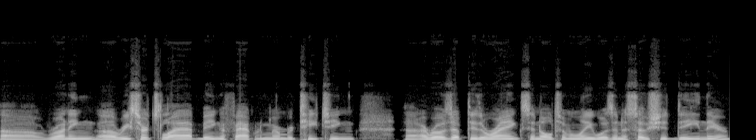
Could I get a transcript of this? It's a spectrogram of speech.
uh, running a research lab, being a faculty member, teaching. Uh, I rose up through the ranks and ultimately was an associate dean there.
